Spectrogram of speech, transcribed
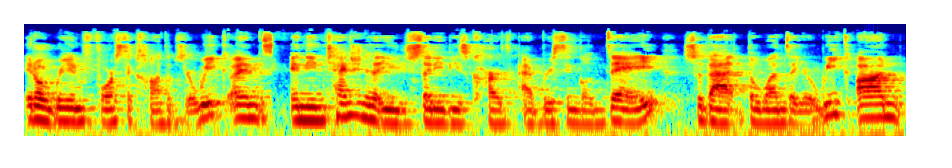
it'll reinforce the concepts you're weak in. And the intention is that you study these cards every single day so that the ones that you're weak on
